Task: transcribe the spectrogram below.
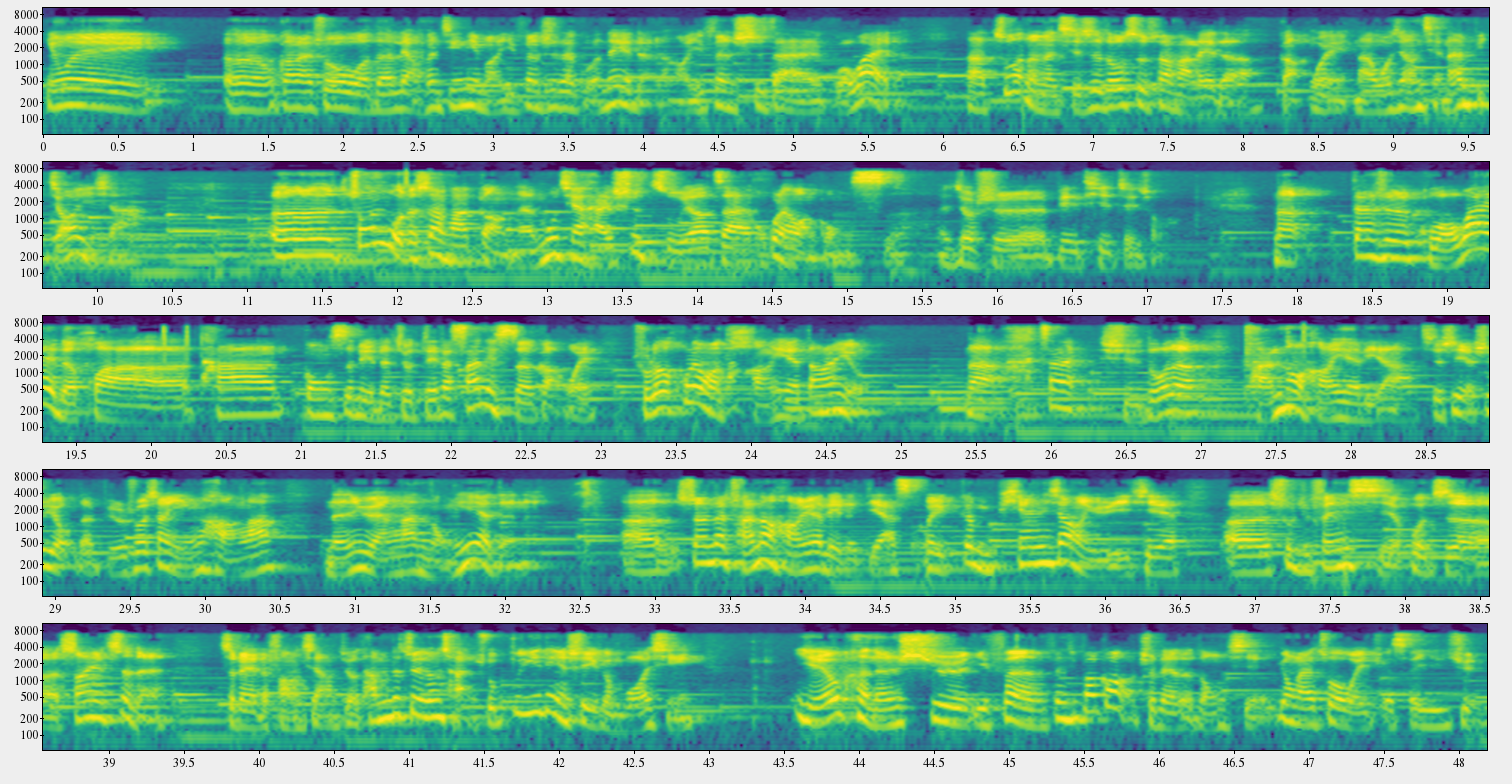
因为呃，我刚才说我的两份经历嘛，一份是在国内的，然后一份是在国外的。那做的呢，其实都是算法类的岗位。那我想简单比较一下，呃，中国的算法岗呢，目前还是主要在互联网公司，就是 BAT 这种。那但是国外的话，它公司里的就 data scientist 的岗位，除了互联网行业当然有，那在许多的传统行业里啊，其实也是有的，比如说像银行啦、能源啊、农业等等。呃，虽然在传统行业里的 DS 会更偏向于一些呃数据分析或者商业智能之类的方向，就他们的最终产出不一定是一个模型。也有可能是一份分析报告之类的东西，用来作为决策依据。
